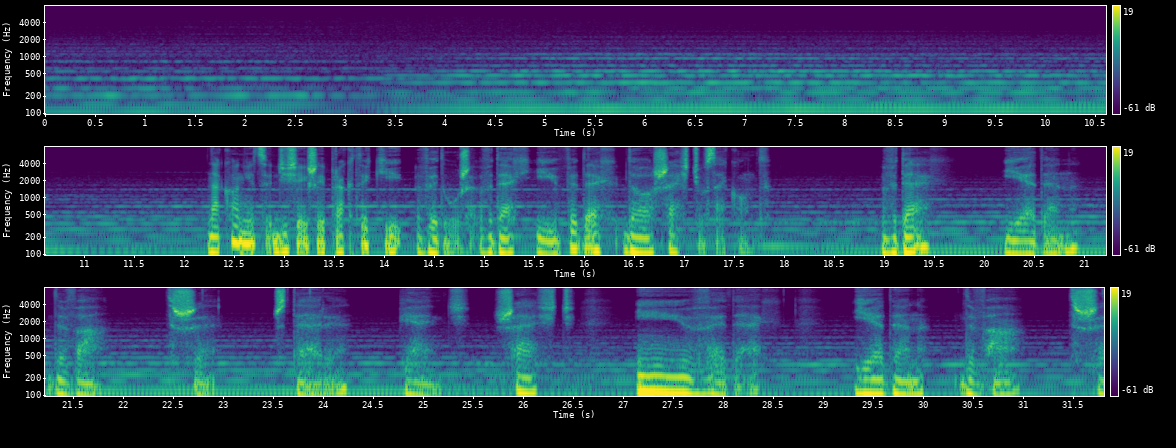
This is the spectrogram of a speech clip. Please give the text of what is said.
Na koniec dzisiejszej praktyki wydłuż wdech i wydech do 6 sekund. Wdech 1, 2, 3, 4, 5, 6 i wydech 1, 2, 3,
